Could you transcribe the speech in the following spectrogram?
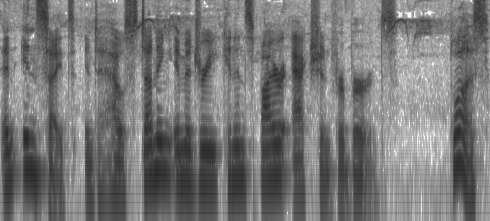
and insights into how stunning imagery can inspire action for birds. Plus,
